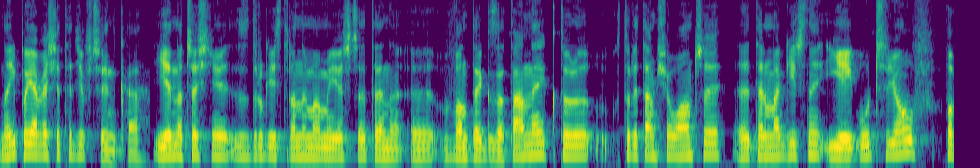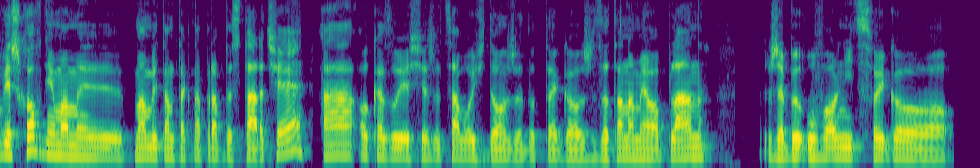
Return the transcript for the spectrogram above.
No i pojawia się ta dziewczynka. I jednocześnie z drugiej strony mamy jeszcze ten y, wątek Zatany, który, który tam się łączy, y, ten magiczny i jej uczniów. Powierzchownie mamy, mamy tam tak naprawdę starcie, a okazuje się, że całość dąży do tego, że Zatana miała plan, żeby uwolnić swojego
